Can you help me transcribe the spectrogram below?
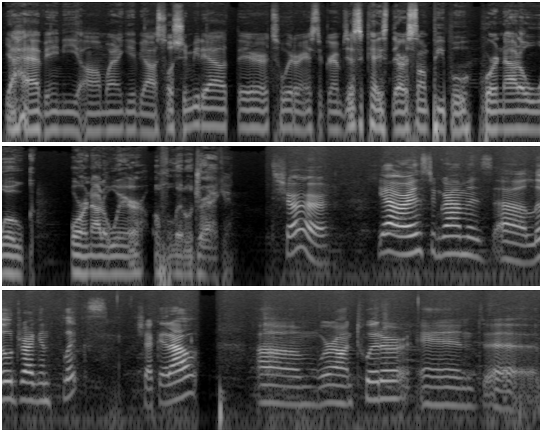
y'all have any um want to give y'all social media out there, Twitter, Instagram, just in case there are some people who are not awoke or not aware of Little Dragon. Sure. Yeah, our Instagram is uh, Lil Dragon Flicks. Check it out. Um, we're on Twitter and uh,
